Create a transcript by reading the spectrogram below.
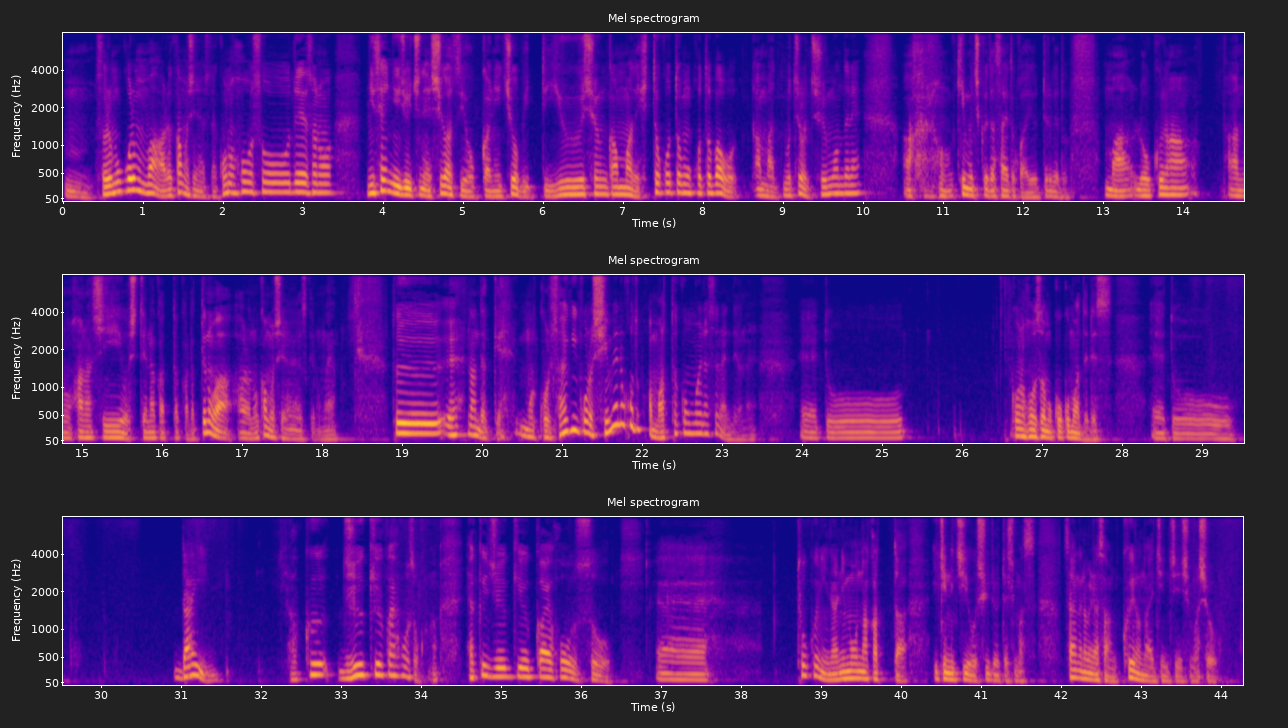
うん。それもこれもまああれかもしれないですね。この放送でその2021年4月4日日曜日っていう瞬間まで一言も言葉を、あ、まあもちろん注文でね、あの、キムチくださいとか言ってるけど、まあ、ろくな、あの、話をしてなかったからってのはあるのかもしれないですけどね。という、え、なんだっけ？まあこれ最近この締めの言葉が全く思い出せないんだよね。えっ、ー、と、この放送もここまでです。えっ、ー、と、第119回放送かな ?119 回放送、えー、特に何もなかった一日を終了いたします。さよなら皆さん、悔いのない一日にしましょう。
